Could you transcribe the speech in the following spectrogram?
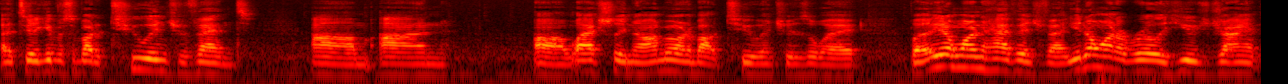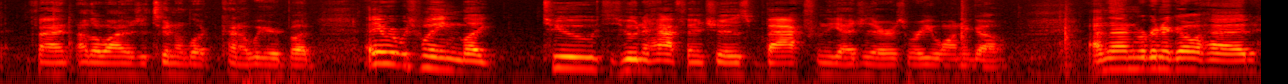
It's going to give us about a two-inch vent um, on. Uh, well, actually, no, I'm going about two inches away. But you don't want a half inch vent. You don't want a really huge giant vent, otherwise it's going to look kind of weird. But anywhere between like two to two and a half inches back from the edge there is where you want to go. And then we're going to go ahead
